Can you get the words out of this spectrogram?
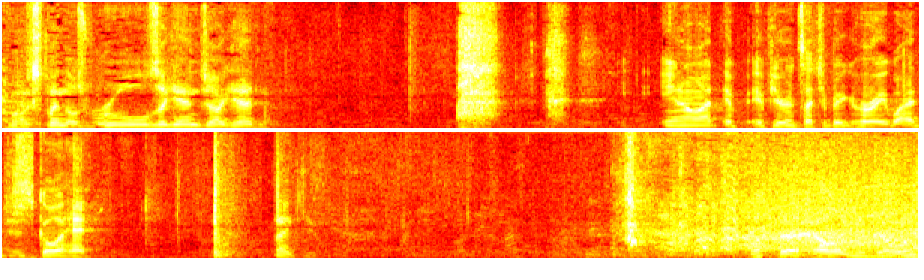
you wanna explain those rules again, Jughead? You know what? If, if you're in such a big hurry, why don't you just go ahead? Thank you. What the hell are you doing?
